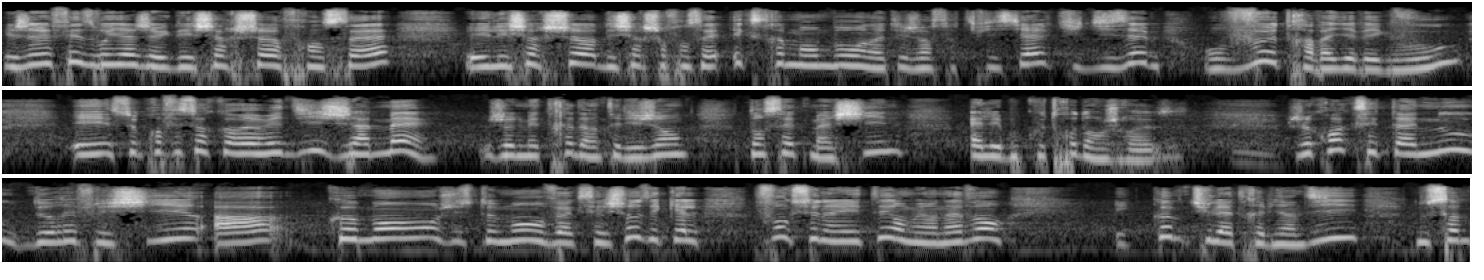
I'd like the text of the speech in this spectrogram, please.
Et j'avais fait ce voyage avec des chercheurs français et les chercheurs, des chercheurs français extrêmement bons en intelligence artificielle qui disaient on veut travailler avec vous. Et ce professeur coréen m'avait dit jamais je ne mettrai d'intelligence dans cette machine, elle est beaucoup trop dangereuse. Je crois que c'est à nous de réfléchir à comment justement on veut accéder aux choses et quelles fonctionnalités on met en avant. Et comme tu l'as très bien dit, nous sommes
